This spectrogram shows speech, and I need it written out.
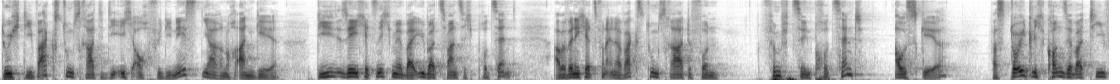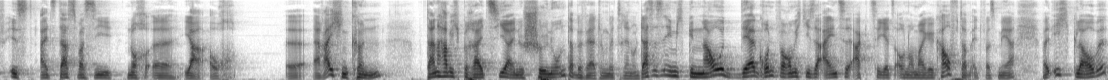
durch die Wachstumsrate, die ich auch für die nächsten Jahre noch angehe, die sehe ich jetzt nicht mehr bei über 20 Prozent. Aber wenn ich jetzt von einer Wachstumsrate von 15 Prozent ausgehe, was deutlich konservativ ist als das, was sie noch äh, ja auch äh, erreichen können, dann habe ich bereits hier eine schöne Unterbewertung mit drin. Und das ist nämlich genau der Grund, warum ich diese Einzelaktie jetzt auch nochmal gekauft habe, etwas mehr. Weil ich glaube,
